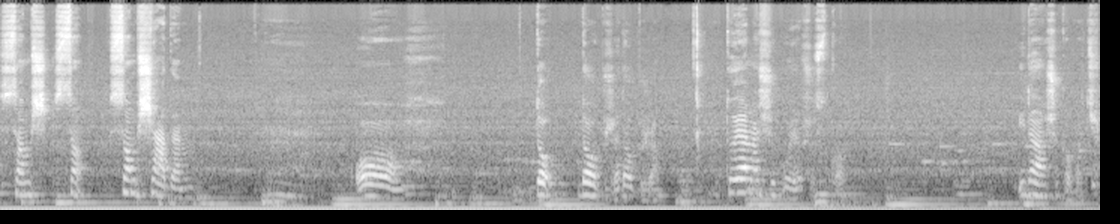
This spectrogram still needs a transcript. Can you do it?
sąś, są, sąsiadem. O. Do, dobrze, dobrze. To ja naszykuję wszystko. Idę naszykować.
